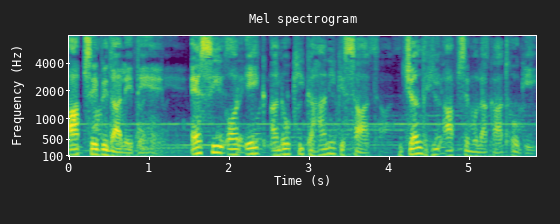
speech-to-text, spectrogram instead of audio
आपसे विदा लेते हैं। ऐसी और एक अनोखी कहानी के साथ जल्द ही आपसे मुलाकात होगी।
